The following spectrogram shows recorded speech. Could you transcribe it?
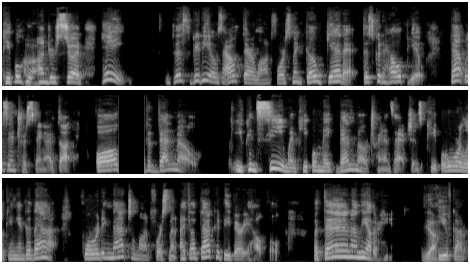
people who uh-huh. understood hey this video's out there law enforcement go get it this could help you that was interesting i thought all the venmo you can see when people make Venmo transactions, people were looking into that, forwarding that to law enforcement. I thought that could be very helpful. But then on the other hand, yeah, you've got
